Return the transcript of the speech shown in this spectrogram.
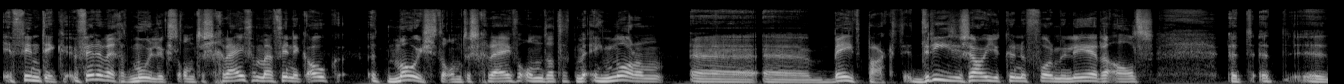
vind ik verreweg het moeilijkste om te schrijven... maar vind ik ook het mooiste om te schrijven... omdat het me enorm uh, uh, beetpakt. Drie zou je kunnen formuleren als... Het, het, uh,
